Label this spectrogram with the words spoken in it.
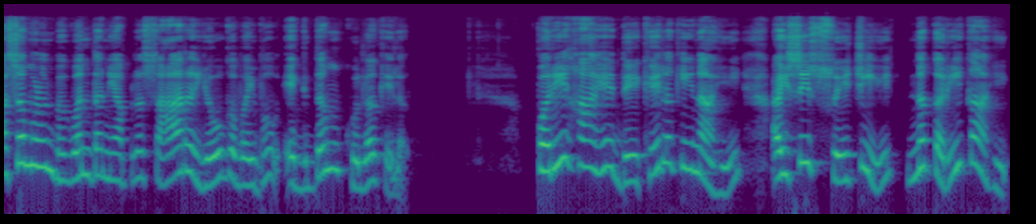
असं म्हणून भगवंतांनी आपलं सारं योग वैभव एकदम खुलं केलं. परी हा हे देखेल की नाही ऐसी स्वेची न करी काही.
